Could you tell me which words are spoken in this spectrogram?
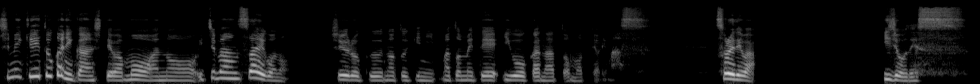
締め切りとかに関してはもう、あの、一番最後の収録の時にまとめて言おうかなと思っております。それでは、以上です。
